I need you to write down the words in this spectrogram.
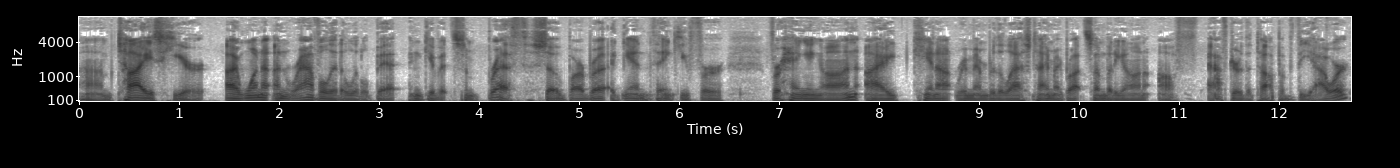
um, ties here. I want to unravel it a little bit and give it some breath. So, Barbara, again, thank you for for hanging on. I cannot remember the last time I brought somebody on off after the top of the hour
